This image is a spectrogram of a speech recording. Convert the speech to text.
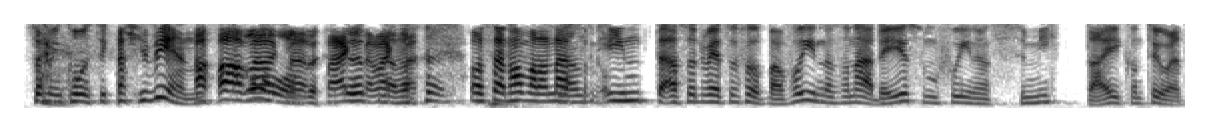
som en konsekvens Ja, av verkligen, verkligen. Och sen har man den här som inte, alltså du vet så fort man får in en sån här, det är ju som att få in en smitta i kontoret.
